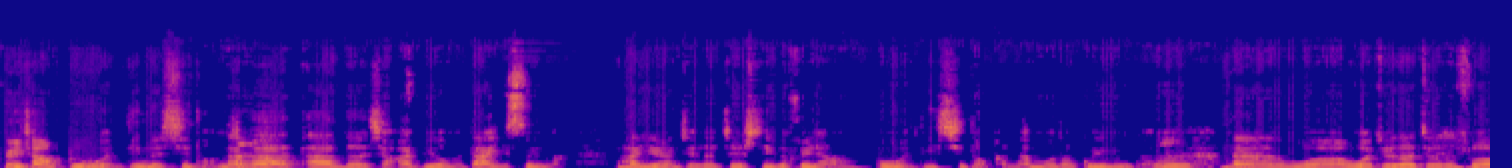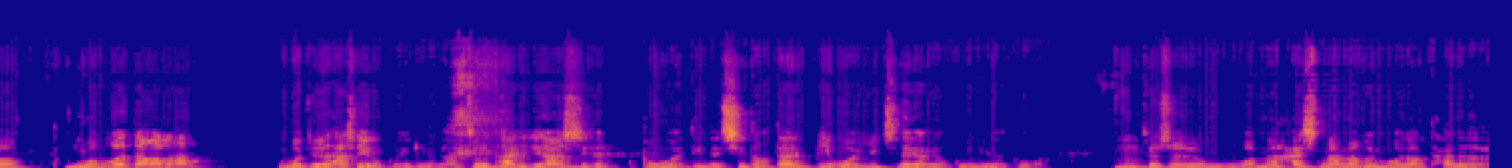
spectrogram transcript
非常不稳定的系统，哪怕他的小孩比我们大一岁嘛，他依然觉得这是一个非常不稳定系统，很难摸到规律的。嗯，但我我觉得就是说，你我摸到了，我觉得它是有规律的，就是它依然是一个不稳定的系统，但比我预期的要有规律的多。嗯，就是我们还是慢慢会摸到它的，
